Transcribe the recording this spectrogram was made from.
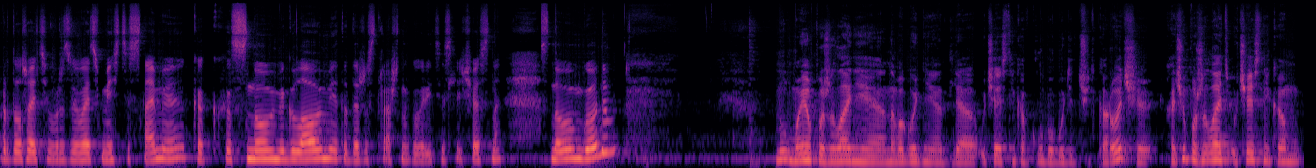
продолжать его развивать вместе с нами, как с новыми главами, это даже страшно говорить, если честно. С Новым годом! Ну, мое пожелание новогоднее для участников клуба будет чуть короче. Хочу пожелать участникам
